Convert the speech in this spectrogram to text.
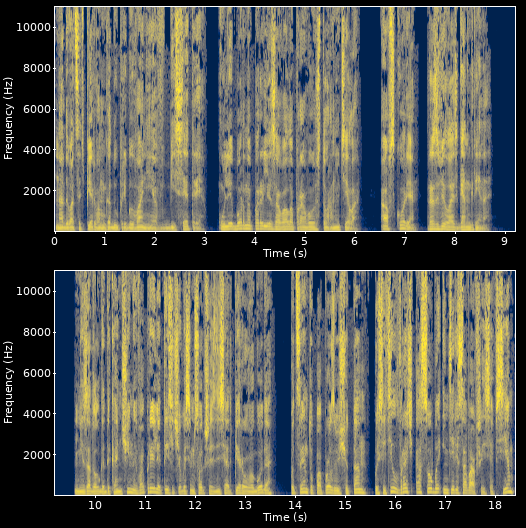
На 21-м году пребывания в Бисетре у Либорна парализовала правую сторону тела, а вскоре развилась гангрена. Незадолго до кончины, в апреле 1861 года, пациенту по прозвищу Тан посетил врач, особо интересовавшийся всем,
